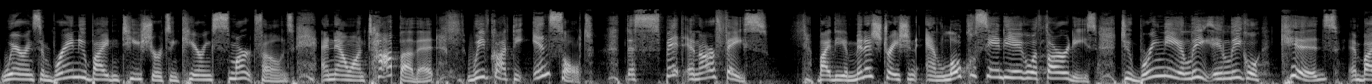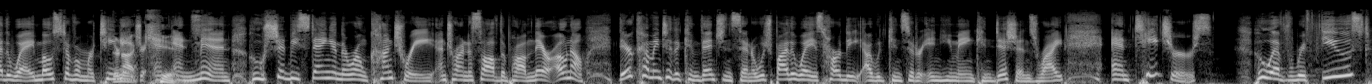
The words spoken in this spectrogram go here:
wearing some brand new Biden t shirts and carrying smartphones. And now on top of it, we've got the insult, the spit in our face by the administration and local San Diego authorities to bring the ille- illegal kids, and by the way, most of them are teenagers and, and men who should be staying in their own country and trying to solve the problem there. Oh no, they're coming to the convention center, which by the way is hardly, I would consider inhumane conditions, right? And teachers who have refused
